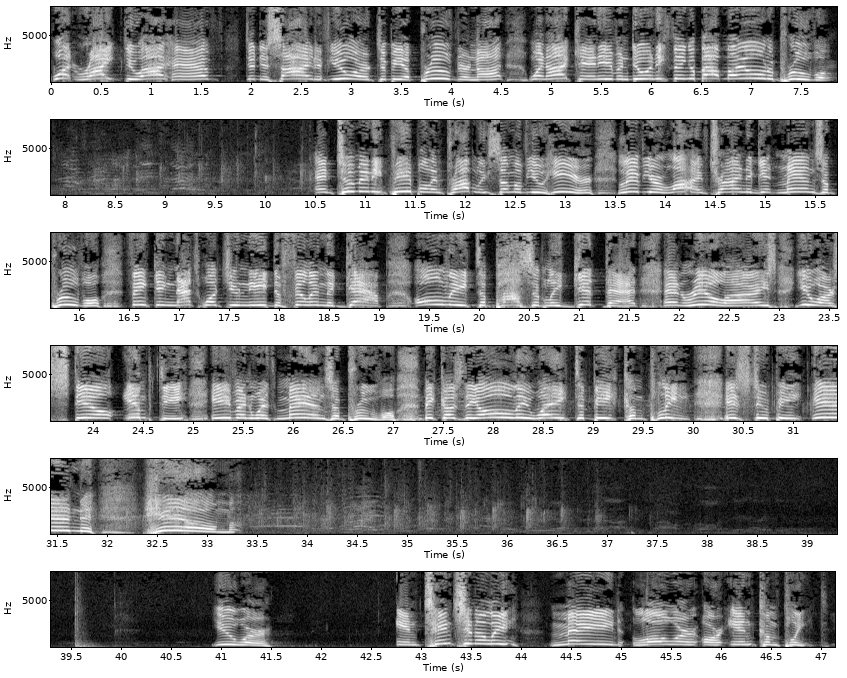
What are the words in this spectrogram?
What right do I have to decide if you are to be approved or not when I can't even do anything about my own approval? And too many people, and probably some of you here, live your life trying to get man's approval, thinking that's what you need to fill in the gap, only to possibly get that and realize you are still empty even with man's approval. Because the only way to be complete is to be in Him. You were intentionally made lower or incomplete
